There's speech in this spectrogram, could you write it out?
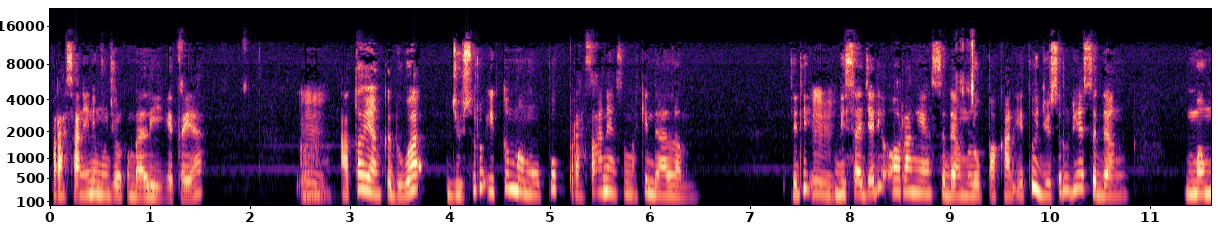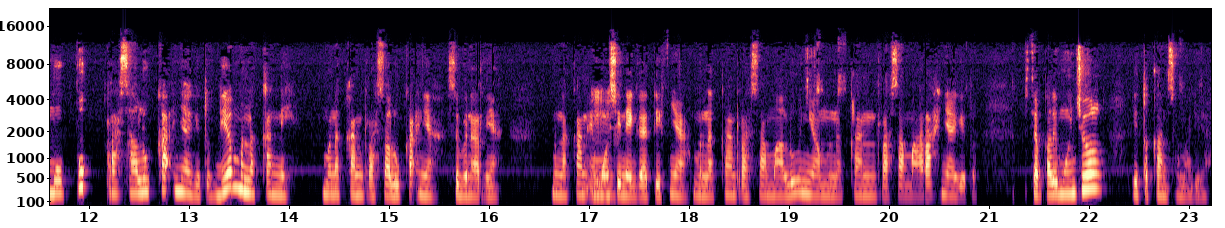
perasaan ini muncul kembali gitu ya mm. atau yang kedua justru itu memupuk perasaan yang semakin dalam. Jadi mm. bisa jadi orang yang sedang melupakan itu justru dia sedang memupuk rasa lukanya gitu. Dia menekan nih menekan rasa lukanya sebenarnya. Menekan mm. emosi negatifnya menekan rasa malunya menekan rasa marahnya gitu. Setiap kali muncul ditekan sama dia.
